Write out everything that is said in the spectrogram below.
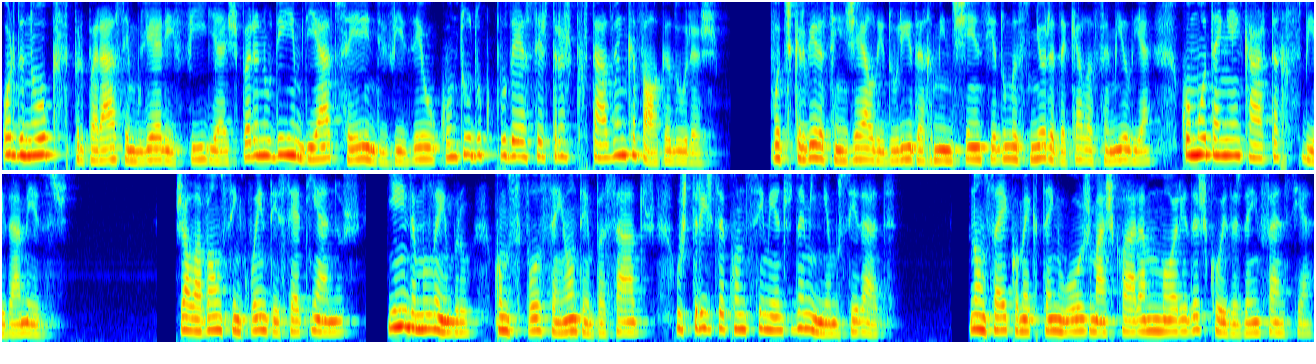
ordenou que se preparassem mulher e filhas para no dia imediato saírem de Viseu com tudo o que pudesse ser transportado em cavalgaduras. Vou descrever a singela e dorida reminiscência de uma senhora daquela família, como eu tenho em carta recebida há meses. Já lá vão 57 anos e ainda me lembro, como se fossem ontem passados, os tristes acontecimentos da minha mocidade. Não sei como é que tenho hoje mais clara a memória das coisas da infância.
